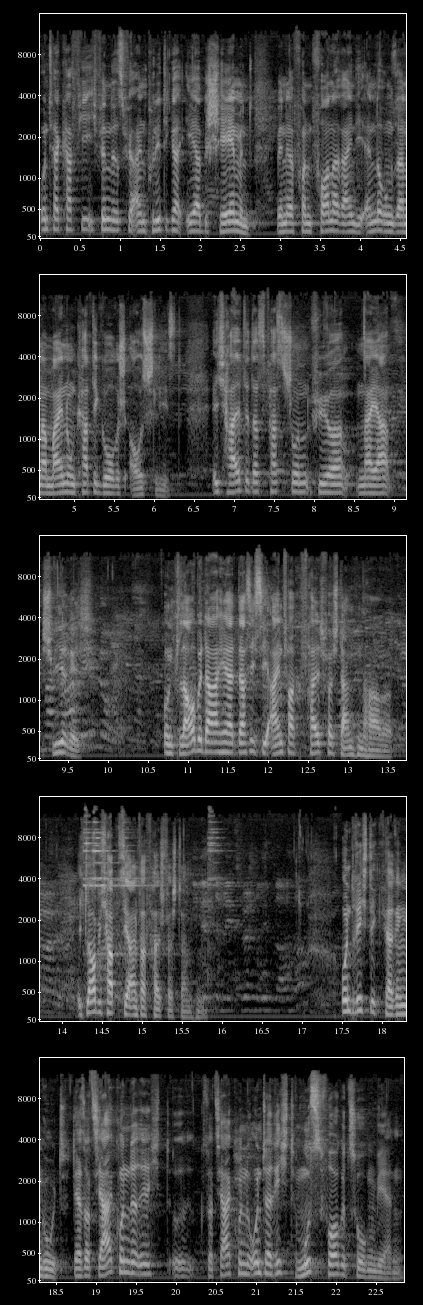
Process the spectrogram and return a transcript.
Und Herr Caffier, ich finde es für einen Politiker eher beschämend, wenn er von vornherein die Änderung seiner Meinung kategorisch ausschließt. Ich halte das fast schon für, naja, schwierig und glaube daher, dass ich Sie einfach falsch verstanden habe. Ich glaube, ich habe Sie einfach falsch verstanden. Und richtig, Herr Ringgut, der Sozialkundeunterricht muss vorgezogen werden.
